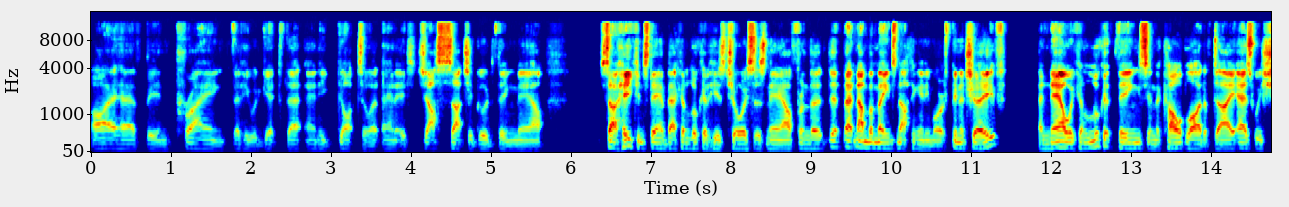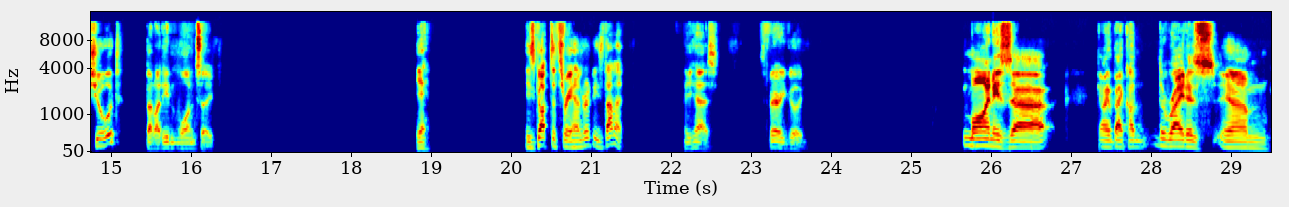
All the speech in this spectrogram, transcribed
I have been praying that he would get to that, and he got to it. And it's just such a good thing now. So he can stand back and look at his choices now. From the that, that number means nothing anymore. It's been achieved, and now we can look at things in the cold light of day as we should. But I didn't want to. Yeah, he's got to 300. He's done it. He has. It's very good. Mine is uh, going back on the Raiders um,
